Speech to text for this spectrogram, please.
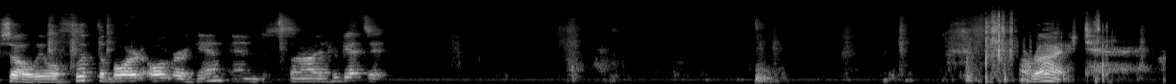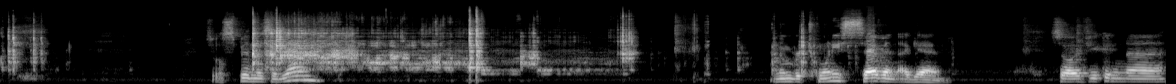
So we will flip the board over again and decide who gets it. All right. So we'll spin this again. Number 27 again. So if you can uh,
